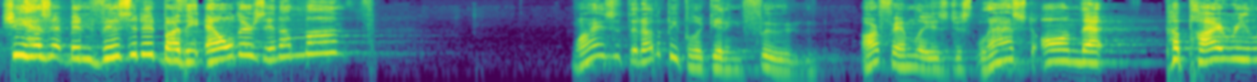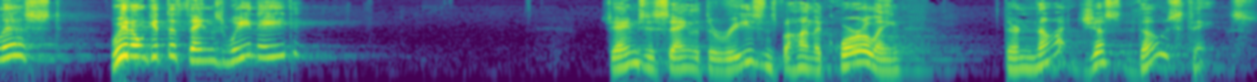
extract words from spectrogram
she hasn't been visited by the elders in a month. Why is it that other people are getting food? Our family is just last on that papyri list. We don't get the things we need. James is saying that the reasons behind the quarreling, they're not just those things.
